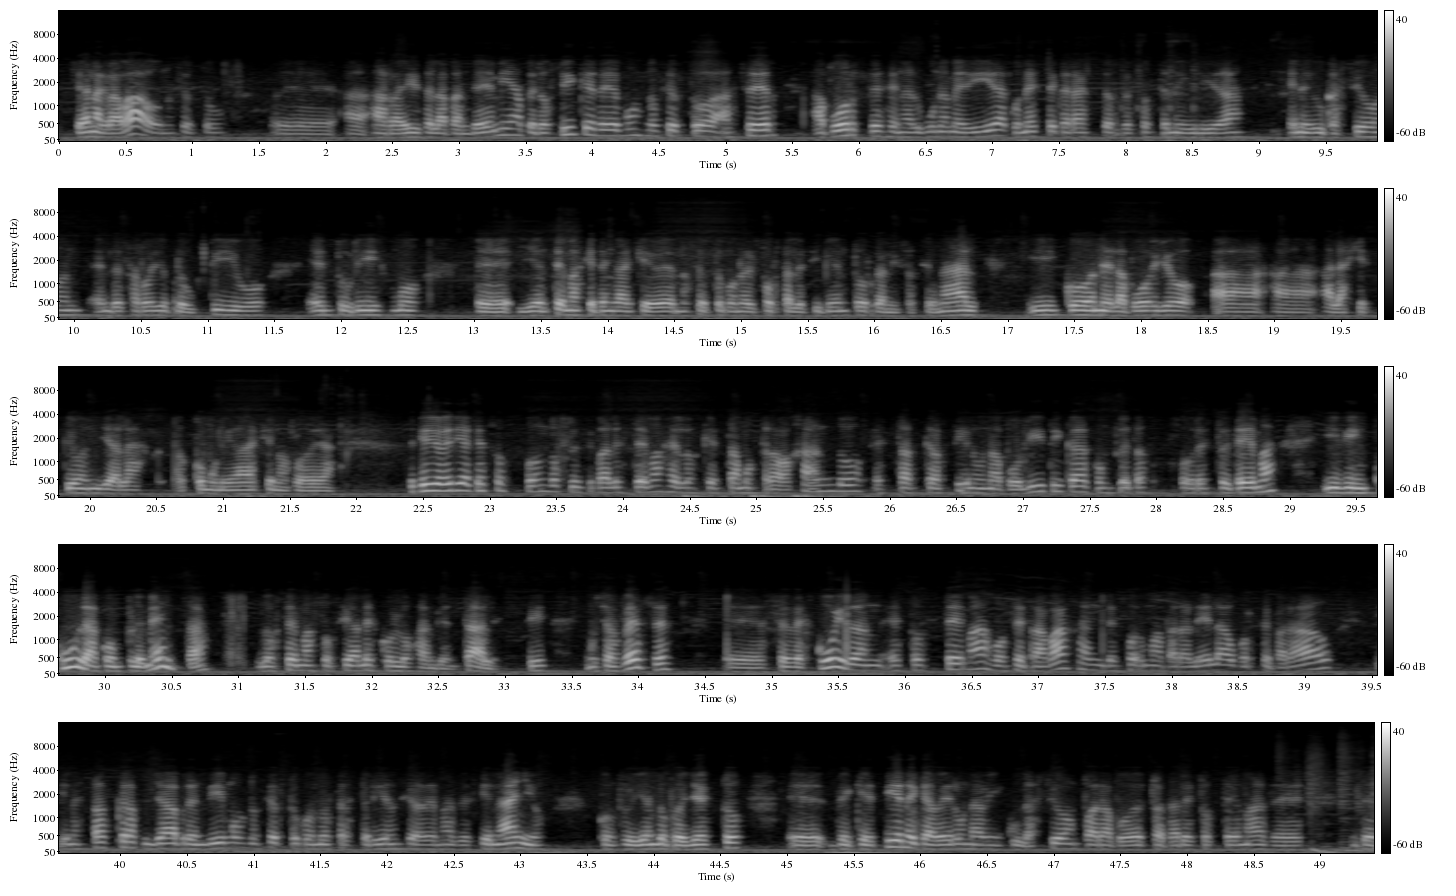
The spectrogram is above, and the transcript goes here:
se han agravado, ¿no es cierto?, eh, a, raíz de la pandemia, pero sí queremos, ¿no es cierto?, hacer aportes en alguna medida con este carácter de sostenibilidad en educación, en desarrollo productivo, en turismo eh, y en temas que tengan que ver, ¿no es cierto?, con el fortalecimiento organizacional y con el apoyo a, a la gestión y a las comunidades que nos rodean. Así que yo diría que esos son los principales temas en los que estamos trabajando. StatCraft tiene una política completa sobre este tema y vincula, complementa los temas sociales con los ambientales. ¿sí? Muchas veces eh, se descuidan estos temas o se trabajan de forma paralela o por separado y en StatCraft ya aprendimos, ¿no es cierto?, con nuestra experiencia de más de 100 años construyendo proyectos, eh, de que tiene que haber una vinculación para poder tratar estos temas de,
